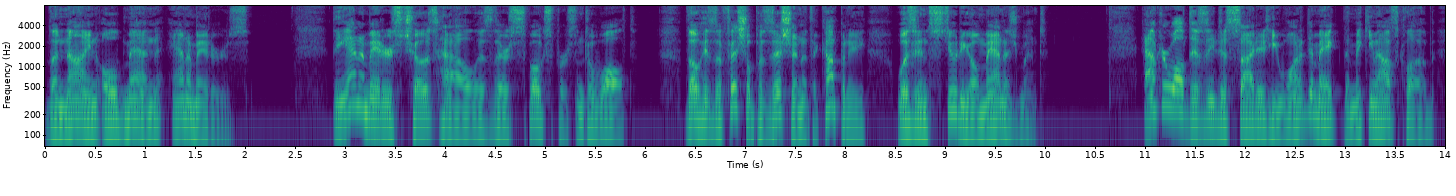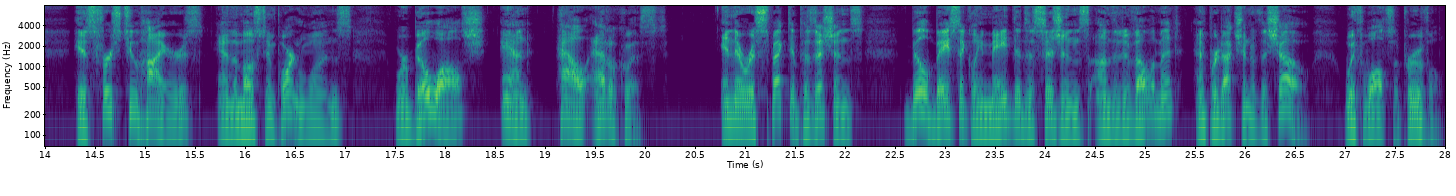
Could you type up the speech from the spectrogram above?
the nine old men animators. The animators chose Hal as their spokesperson to Walt though his official position at the company was in studio management. After Walt Disney decided he wanted to make the Mickey Mouse Club, his first two hires, and the most important ones, were Bill Walsh and Hal Adelquist. In their respective positions, Bill basically made the decisions on the development and production of the show, with Walt's approval,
